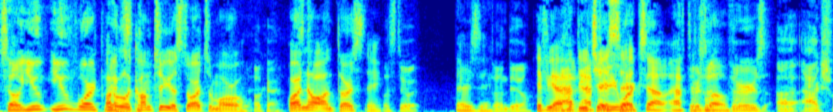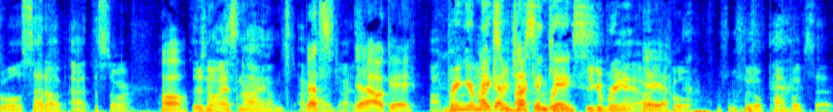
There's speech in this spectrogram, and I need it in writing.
So you've you've worked But I will come to your store tomorrow. Okay. Or no, on Thursday. Let's do it. Thursday. Done deal. If you have a A- DJ after he set. works out after there's twelve. A, there's a actual setup at the store. Oh. There's no S9. I'm, I That's apologize. yeah. Okay. I Bring your apologize. mixer I just can in bring- case. You can bring it. All Yeah, right, yeah. cool. Do a pop up set.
